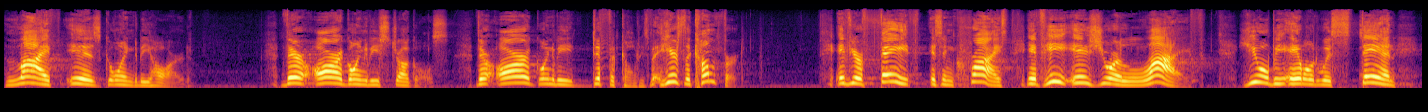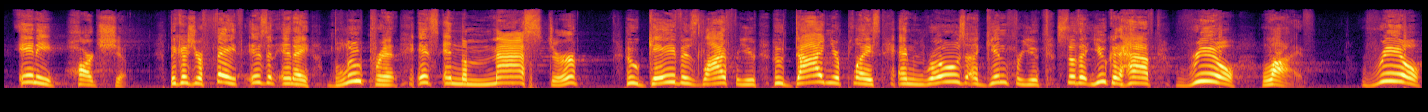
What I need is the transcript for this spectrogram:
life is going to be hard. There are going to be struggles. There are going to be difficulties. But here's the comfort if your faith is in Christ, if He is your life, you will be able to withstand any hardship. Because your faith isn't in a blueprint, it's in the Master who gave his life for you, who died in your place and rose again for you so that you could have real life. Real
